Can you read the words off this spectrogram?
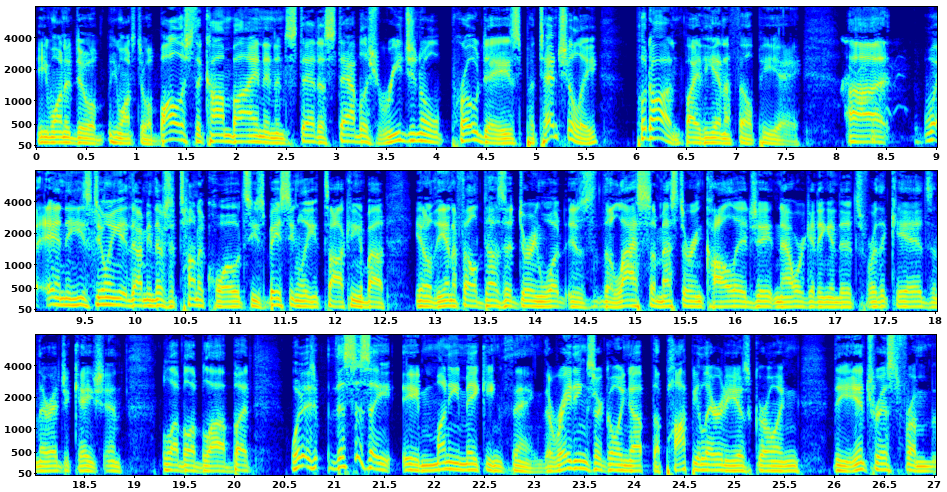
He wanted to he wants to abolish the combine and instead establish regional pro days, potentially put on by the NFLPA. Uh, and he's doing it. I mean, there's a ton of quotes. He's basically talking about, you know, the NFL does it during what is the last semester in college. Now we're getting into it's for the kids and their education, blah blah blah. But what is this is a, a money making thing. The ratings are going up, the popularity is growing, the interest from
